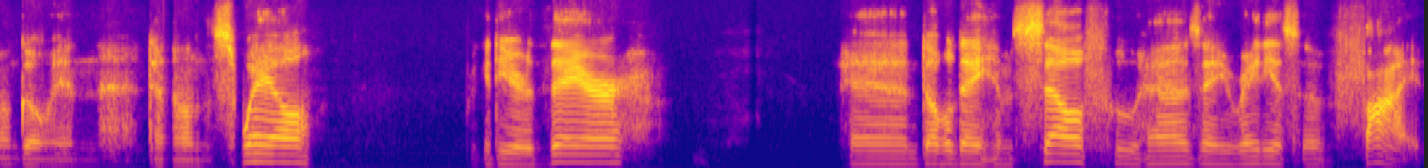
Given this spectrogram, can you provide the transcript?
I'll go in down the swale. Brigadier there and Doubleday himself, who has a radius of five.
